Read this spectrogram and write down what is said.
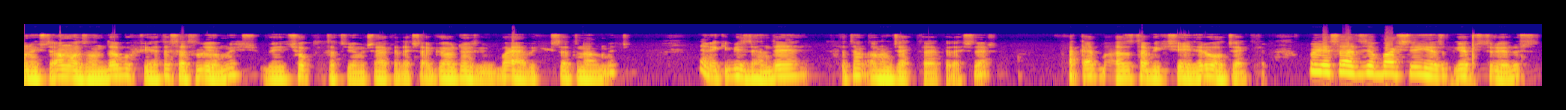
Sonuçta Amazon'da bu fiyata satılıyormuş ve çok satıyormuş arkadaşlar. Gördüğünüz gibi bayağı bir satın almış. Demek ki bizden de satın alınacaktır arkadaşlar. Fakat bazı tabii ki şeyleri olacaktır. Buraya sadece başlığı yazıp yapıştırıyoruz.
